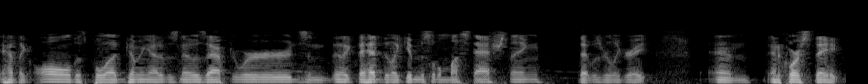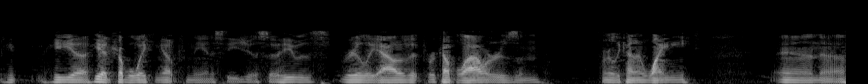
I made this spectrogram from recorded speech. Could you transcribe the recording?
had like all this blood coming out of his nose afterwards and like they had to like give him this little mustache thing that was really great. And and of course they he he, uh, he had trouble waking up from the anesthesia, so he was really out of it for a couple hours and really kind of whiny and uh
